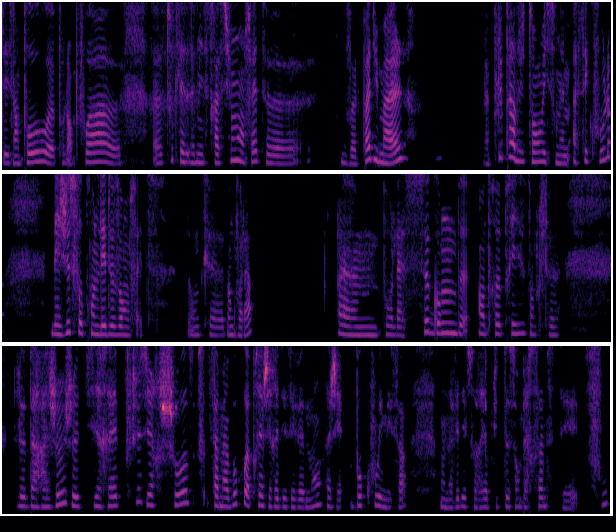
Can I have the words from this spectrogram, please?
les impôts, Pôle Emploi, toutes les administrations en fait ne veulent pas du mal. La plupart du temps, ils sont même assez cool, mais juste faut prendre les devants en fait. Donc, euh, donc voilà. pour la seconde entreprise, donc le, le barrageux, je dirais plusieurs choses. Ça m'a beaucoup appris à gérer des événements, ça j'ai beaucoup aimé ça. On avait des soirées à plus de 200 personnes, c'était fou.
